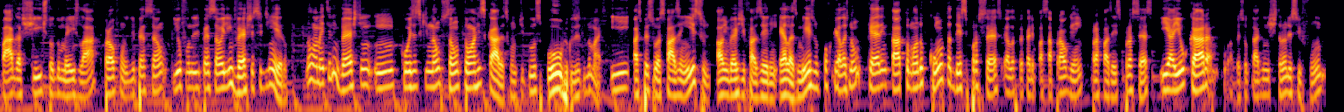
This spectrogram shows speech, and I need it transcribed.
paga X todo mês lá para o fundo de pensão e o fundo de pensão ele investe esse dinheiro. Normalmente ele investe em, em coisas que não são tão arriscadas, como títulos públicos e tudo mais. E as pessoas fazem isso ao invés de fazerem elas mesmas, porque elas não querem estar tá tomando conta desse processo, elas preferem passar para alguém para fazer esse processo. E aí o cara, a pessoa que está administrando esse fundo,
